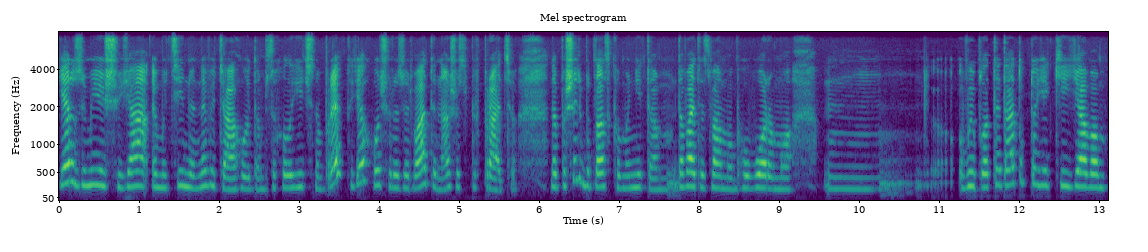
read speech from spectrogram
Я розумію, що я емоційно не витягую там психологічний проєкт, я хочу розірвати нашу співпрацю. Напишіть, будь ласка, мені там, давайте з вами обговоримо виплати, да, тобто, які я вам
